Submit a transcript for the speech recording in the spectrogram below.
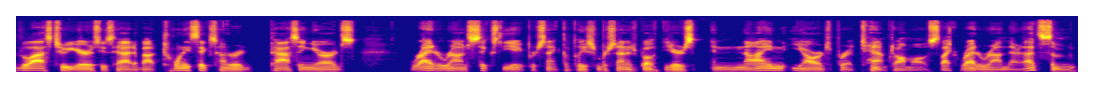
the last two years, he's had about 2,600 passing yards, right around 68% completion percentage both years, and nine yards per attempt almost, like right around there. That's some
